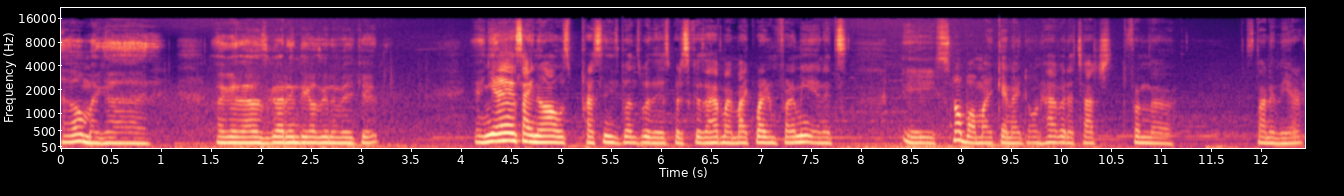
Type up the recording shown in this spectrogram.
Oh my god. Okay, that was good. I didn't think I was gonna make it. And yes, I know I was pressing these buttons with this, but it's because I have my mic right in front of me and it's a snowball mic and I don't have it attached from the... It's not in the air.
